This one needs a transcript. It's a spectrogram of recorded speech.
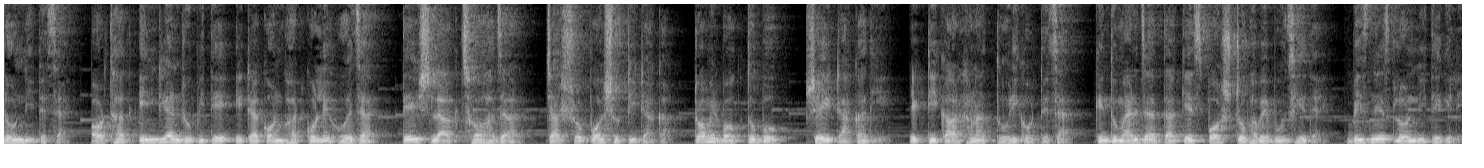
লোন নিতে চায়। অর্থাৎ ইন্ডিয়ান রুপিতে এটা কনভার্ট করলে হয়ে যায় তেইশ লাখ ছ হাজার চারশো পঁয়ষট্টি টাকা। টমের বক্তব্য সেই টাকা দিয়ে একটি কারখানা তৈরি করতে চায়। কিন্তু ম্যানেজার তাকে স্পষ্টভাবে বুঝিয়ে দেয় বিজনেস লোন নিতে গেলে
